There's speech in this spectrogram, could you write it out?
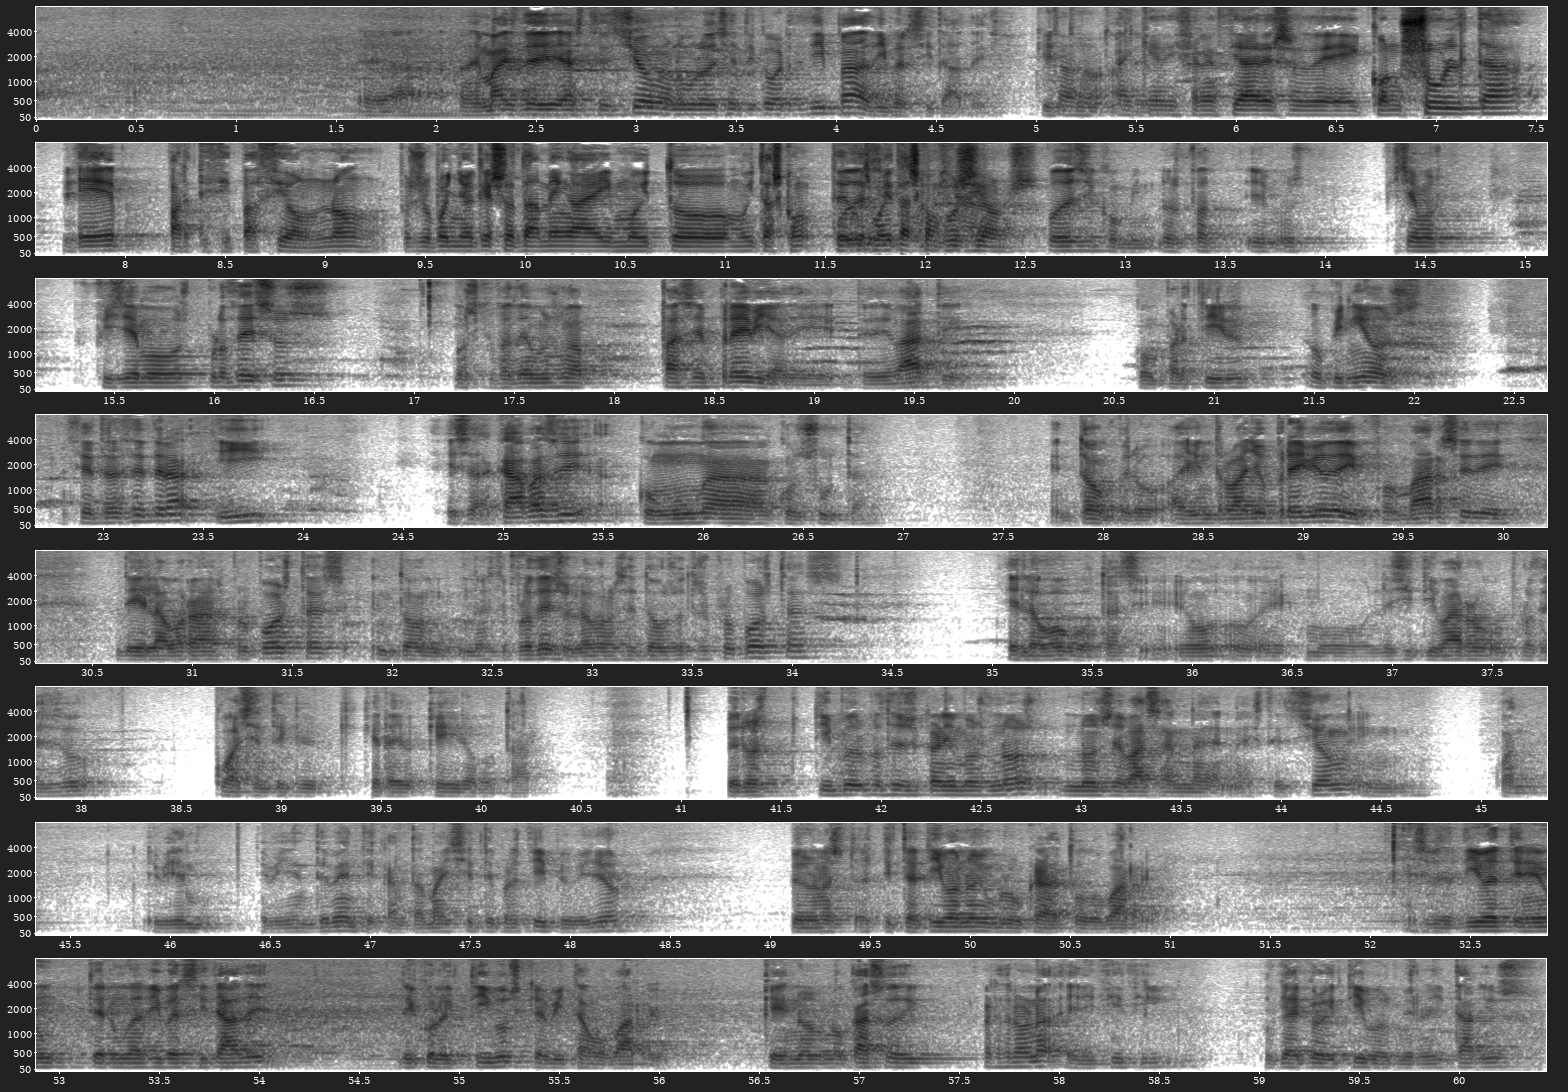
Eh, ademais de a extensión ao número de xente que participa, a diversidade. Que claro, hai que diferenciar eso de consulta e participación, non? Pois supoño que eso tamén hai moito moitas tedes moitas confusións. Podes combinar, nos, nos fixemos fixemos procesos nos que facemos unha fase previa de, de debate, compartir opinións, etc, etc, e Esa, acábase con unha consulta. Entón, pero hai un traballo previo de informarse, de, de elaborar as propostas, entón, neste proceso elaboranse dous ou tres propostas, e logo votanse, é como legitimar o proceso coa xente que, que, quere, que ir a votar. Pero os tipos de procesos que animos nós non se basan na, na extensión, en, cuando, evident, evidentemente, canta máis xente participe, mellor, pero a expectativa non involucrar a todo o barrio. A expectativa é tener, un, ter unha diversidade de colectivos que habitan o barrio, que no, no caso de Barcelona é difícil, porque hai colectivos minoritarios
